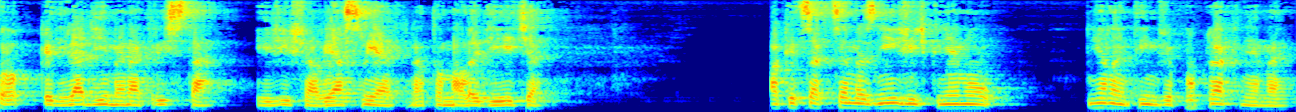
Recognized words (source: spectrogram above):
To, keď hľadíme na Krista, Ježiša v jasliach, na to malé dieťa, a keď sa chceme znížiť k nemu, nielen tým, že poklakneme,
